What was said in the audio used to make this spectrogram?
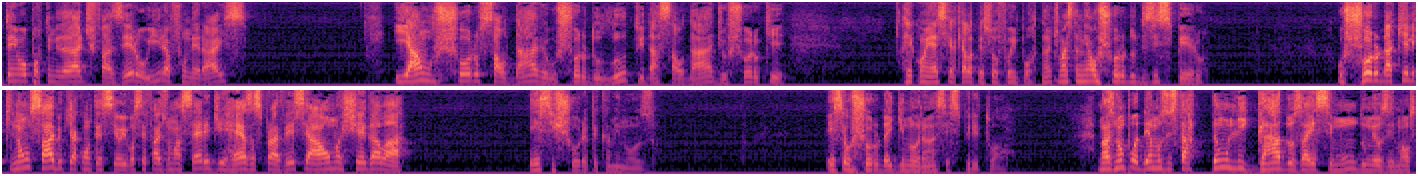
tenho a oportunidade de fazer ou ir a funerais, e há um choro saudável, o choro do luto e da saudade, o choro que reconhece que aquela pessoa foi importante, mas também há o choro do desespero. O choro daquele que não sabe o que aconteceu e você faz uma série de rezas para ver se a alma chega lá. Esse choro é pecaminoso. Esse é o choro da ignorância espiritual. Nós não podemos estar tão ligados a esse mundo, meus irmãos,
